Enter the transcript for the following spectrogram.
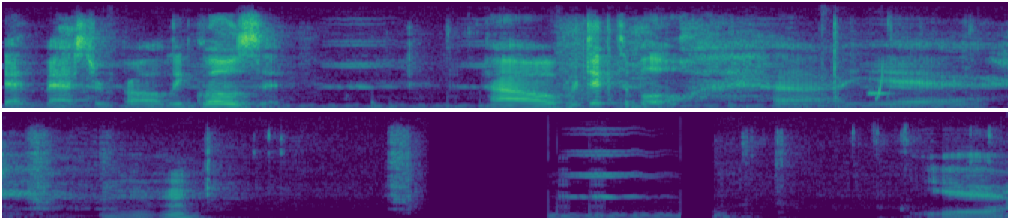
That bastard probably closed it. How predictable. Uh, yeah. Mm hmm Yeah.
